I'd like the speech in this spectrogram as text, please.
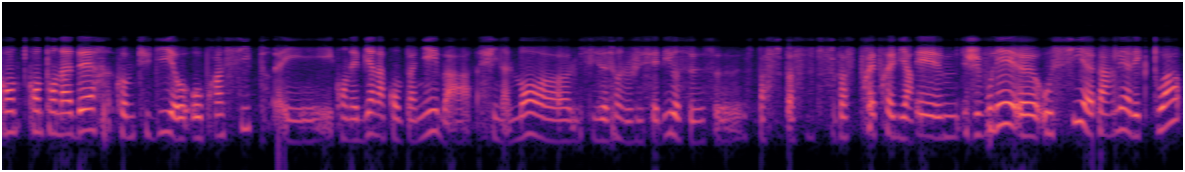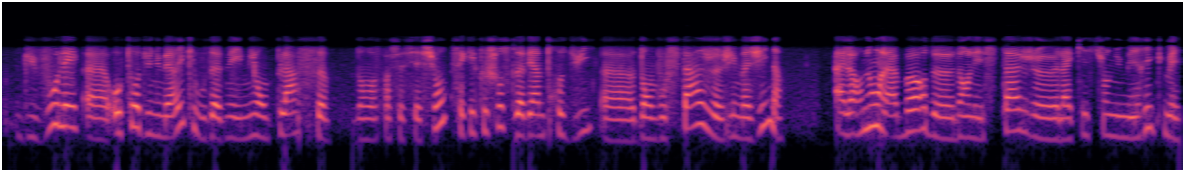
quand, on adhère, comme tu dis, au, principe et, qu'on est bien accompagné, bah, finalement, euh, l'utilisation du logiciel libre se, passe, très très bien. Euh, je voulais euh, aussi parler avec toi du volet autour du numérique que vous avez mis en place dans votre association. C'est quelque chose que vous avez introduit dans vos stages, j'imagine. Alors nous, on l'aborde dans les stages euh, la question numérique, mais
